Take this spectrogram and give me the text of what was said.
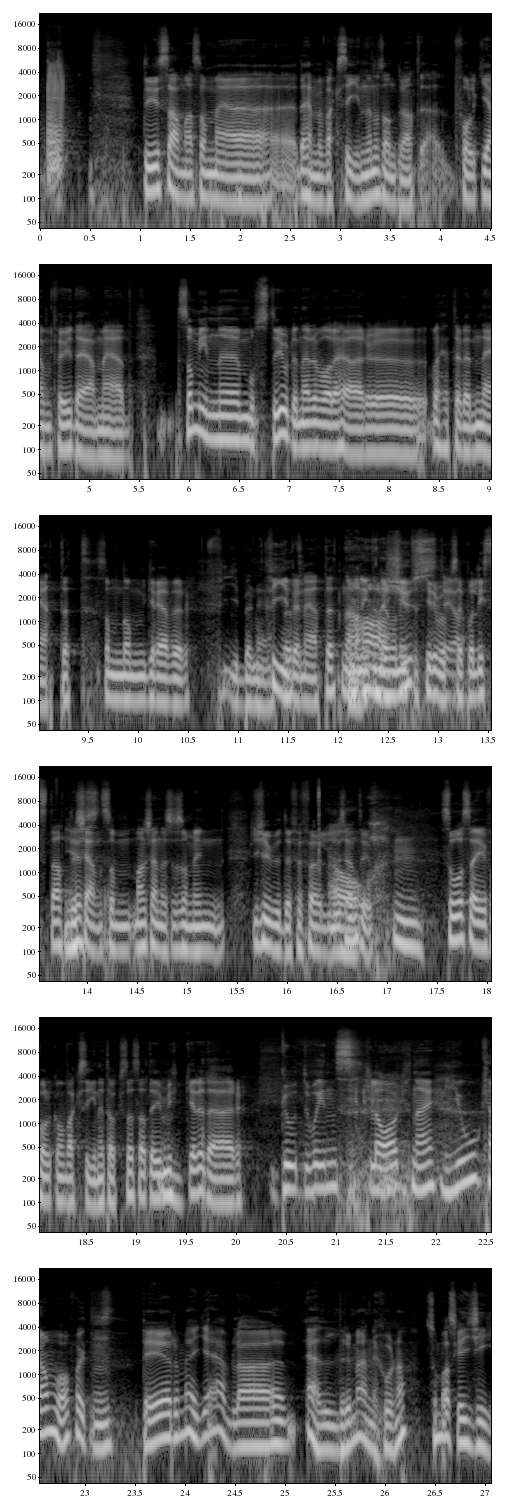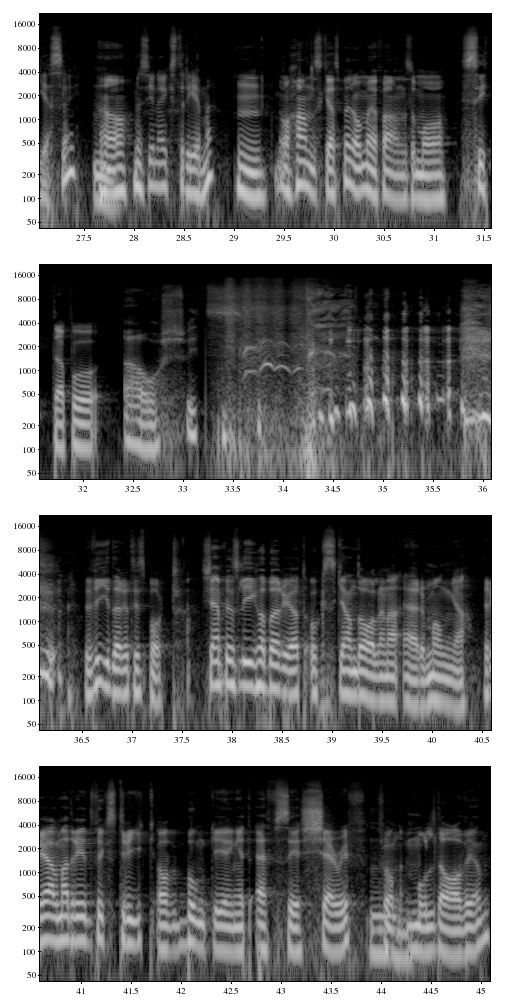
Det är ju samma som med det här med vaccinen och sånt nu, att folk jämför ju det med som min eh, moster gjorde när det var det här eh, vad heter det, nätet som de gräver Fibernätet. fibernätet när, man Ja, inte, när hon inte skriver upp det, sig ja. på lista att det Just känns det. som man känner sig som en judeförföljelsen Ja. typ. Mm. Så säger folk om vaccinet också så att det är mycket det där Goodwins lag, nej. Jo, kan vara faktiskt. Mm. Det är de här jävla äldre människorna som bara ska ge sig Ja. med sina extremer. Mm. Och handskas med dem är fan som att sitta på Auschwitz. Vidare till sport. Champions League har börjat och skandalerna är många. Real Madrid fick stryk av bunkergänget FC Sheriff från Moldavien.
